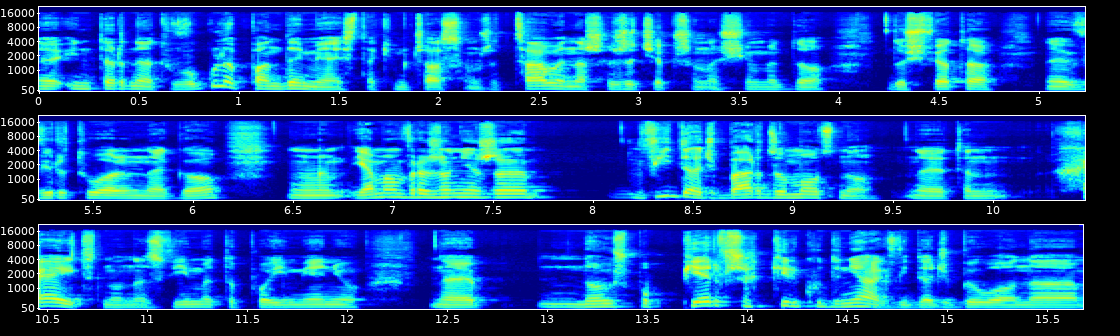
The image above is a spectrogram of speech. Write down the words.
e, internetu. W ogóle pandemia jest takim czasem, że całe nasze życie przenosimy do, do świata e, wirtualnego. Ja mam wrażenie, że widać bardzo mocno ten hejt, no nazwijmy to po imieniu, no już po pierwszych kilku dniach widać było na,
